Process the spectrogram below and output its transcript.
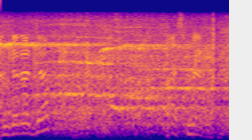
عندنا جر 5 متر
